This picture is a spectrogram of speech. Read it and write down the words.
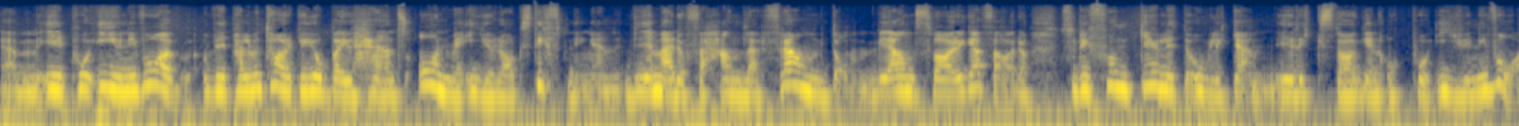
Ehm, I, på EU-nivå, vi parlamentariker jobbar ju hands-on med EU-lagstiftningen. Vi är med och förhandlar fram dem. Vi är ansvariga för dem. Så det funkar ju lite olika i riksdagen och på EU-nivå.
